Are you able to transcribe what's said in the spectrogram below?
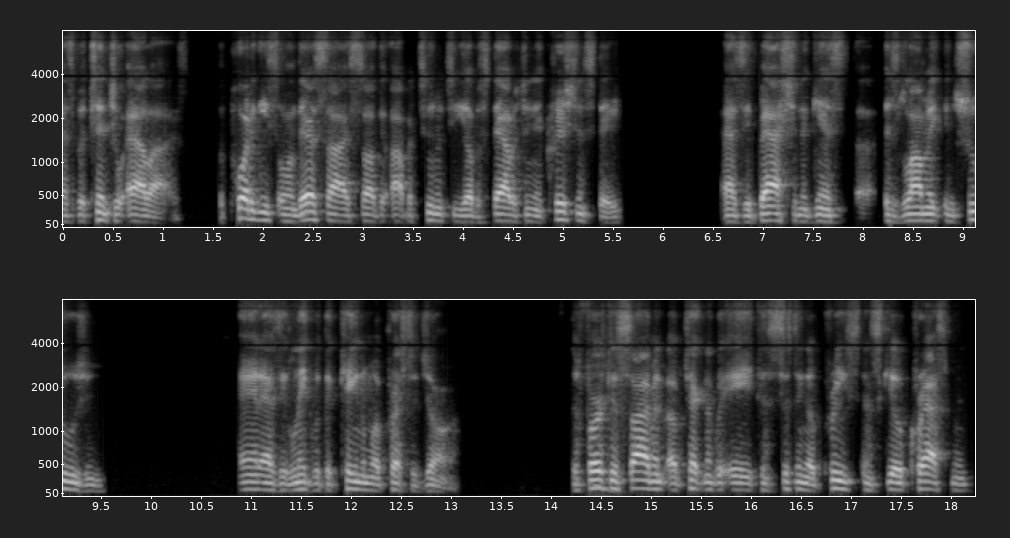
as potential allies. The Portuguese, on their side, saw the opportunity of establishing a Christian state as a bastion against uh, Islamic intrusion and as a link with the kingdom of Prester John. The first consignment of technical aid consisting of priests and skilled craftsmen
